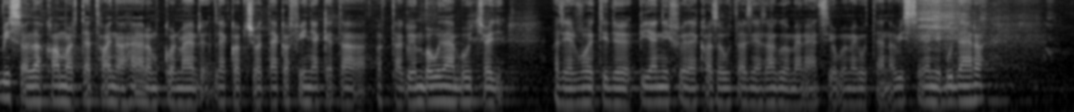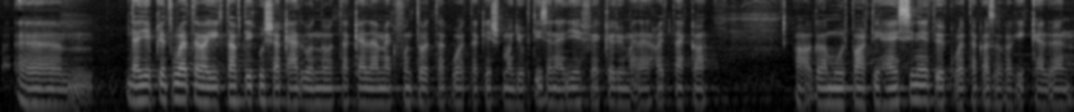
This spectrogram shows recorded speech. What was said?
viszonylag hamar, tehát hajnal háromkor már lekapcsolták a fényeket a, ott a gömbaulába, úgyhogy azért volt idő pihenni, főleg hazautazni az agglomerációba, meg utána visszajönni Budára. De egyébként voltak, akik taktikusak, átgondoltak el, megfontoltak voltak, és mondjuk 11 évfél körül már elhagyták a, a Glamour Party helyszínét, ők voltak azok, akik kellően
